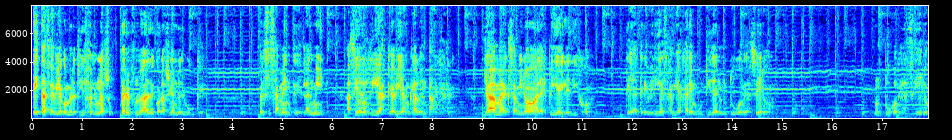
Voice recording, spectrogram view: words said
Esta se había convertido en una superflua decoración del buque. Precisamente, la Nuit hacía dos días que había anclado en Tánger. Llama examinó a la espía y le dijo, ¿Te atreverías a viajar embutida en un tubo de acero? ¿Un tubo de acero?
